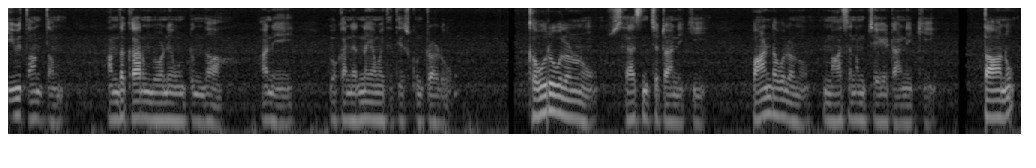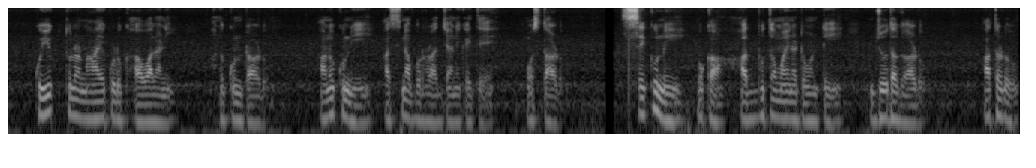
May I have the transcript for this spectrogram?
జీవితాంతం అంధకారంలోనే ఉంటుందా అని ఒక నిర్ణయం అయితే తీసుకుంటాడు. కౌరవులను శాసించటానికి పాండవులను నాశనం చేయటానికి తాను కుయుక్తుల నాయకుడు కావాలని అనుకుంటాడు. అనుకుని హస్తినాపుర రాజ్యానికైతే వస్తాడు. శకుని ఒక అద్భుతమైనటువంటి జూదగాడు. అతడు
